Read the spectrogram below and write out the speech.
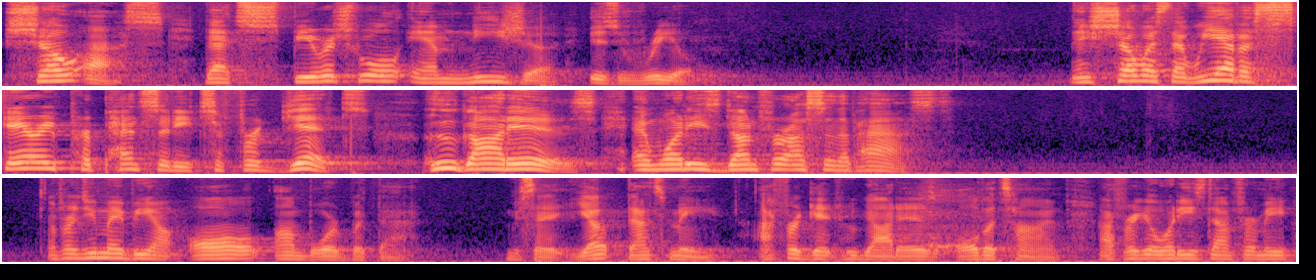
show us that spiritual amnesia is real. They show us that we have a scary propensity to forget who God is and what He's done for us in the past. And friends, you may be all on board with that. You say, Yep, that's me. I forget who God is all the time. I forget what He's done for me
